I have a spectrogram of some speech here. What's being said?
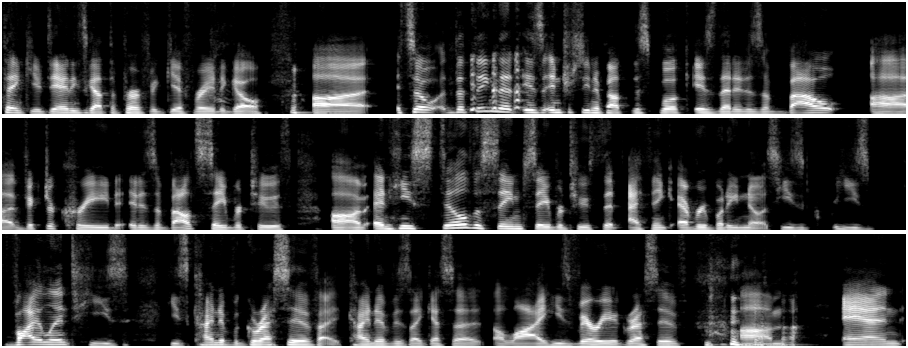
Thank you. Danny's got the perfect gift ready to go. Uh, so the thing that is interesting about this book is that it is about uh, Victor Creed. It is about Sabretooth. Um, and he's still the same Sabretooth that I think everybody knows. He's he's violent he's he's kind of aggressive kind of is i guess a, a lie he's very aggressive um and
